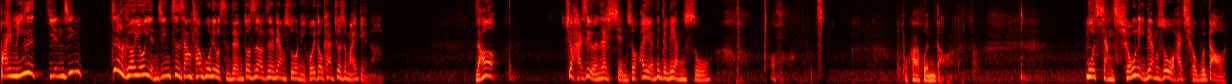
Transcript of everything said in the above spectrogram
摆明了眼睛，任何有眼睛、智商超过六十的人都知道这个量缩，你回头看就是买点啊。然后就还是有人在嫌说：“哎呀，那个量缩，哦，我快昏倒了。”我想求你量缩，我还求不到，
